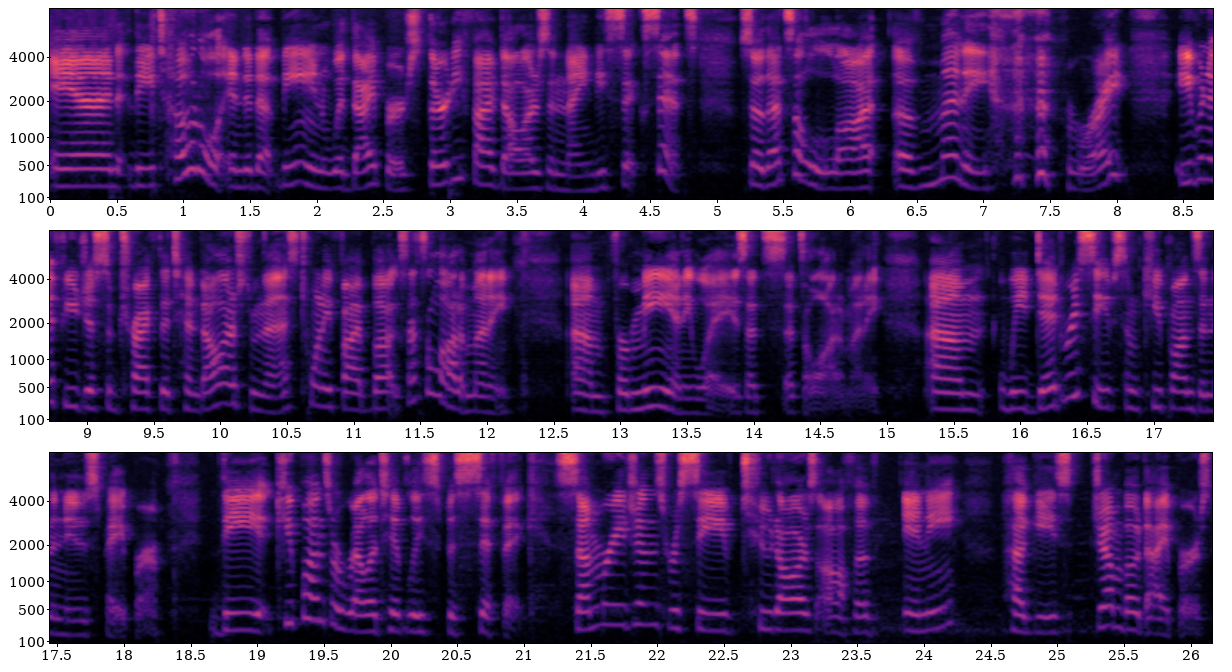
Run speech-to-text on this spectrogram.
and the total ended up being, with diapers, $35.96. So that's a lot of money, right? Even if you just subtract the $10 from that, that's 25 bucks. That's a lot of money. Um, for me, anyways, that's that's a lot of money. Um, we did receive some coupons in the newspaper. The coupons were relatively specific. Some regions received $2 off of any Huggies jumbo diapers.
